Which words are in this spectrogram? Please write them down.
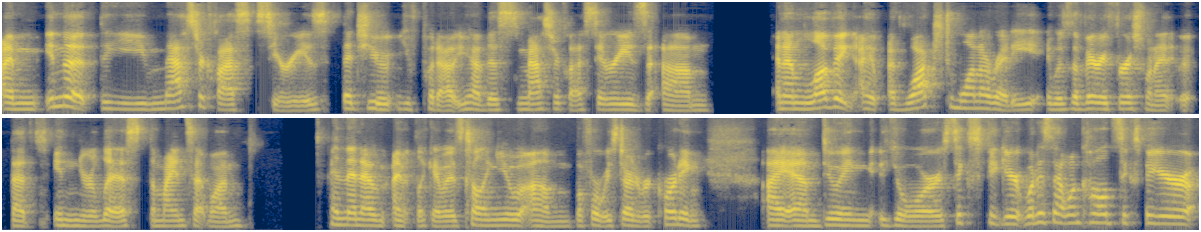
I'm in the the masterclass series that you you've put out. You have this masterclass series, um, and I'm loving. I, have watched one already. It was the very first one I, that's in your list, the mindset one. And then I, I like I was telling you um, before we started recording, I am doing your six figure. What is that one called? Six figure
